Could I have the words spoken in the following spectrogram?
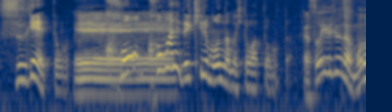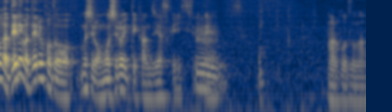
すげえって思った、えー、ここまでできるもんなの人はって思った、だからそういうふうなものが出れば出るほどむしろ面白いって感じやすくいいですよね、うん。なるほどな。っ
